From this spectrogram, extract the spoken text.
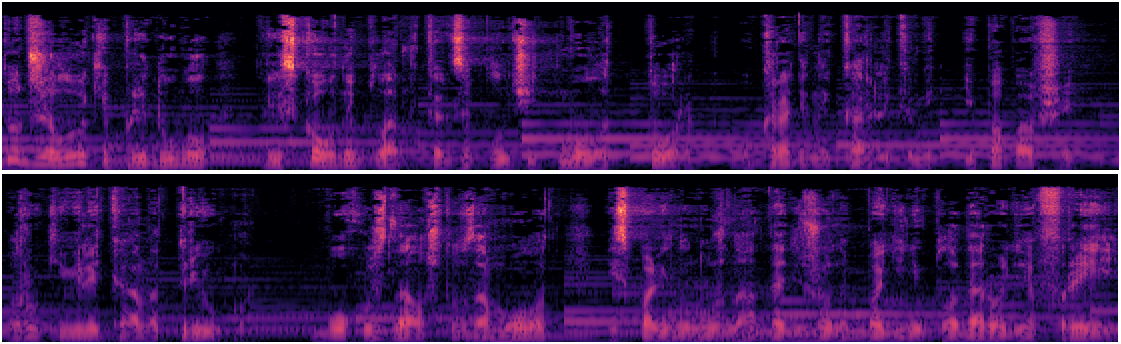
Тут же Локи придумал рискованный план, как заполучить молот Тора, украденный карликами и попавший в руки великана Трюма. Бог узнал, что за молот Исполину нужно отдать жены богиню плодородия Фрей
